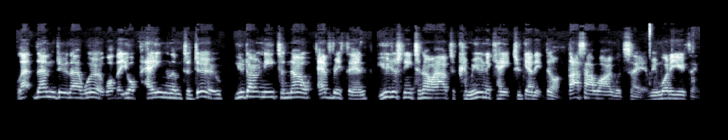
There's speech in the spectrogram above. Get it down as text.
Let them do their work, what that you're paying them to do. You don't need to know everything. You just need to know how to communicate to get it done. That's how I would say it. I mean, what do you think?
